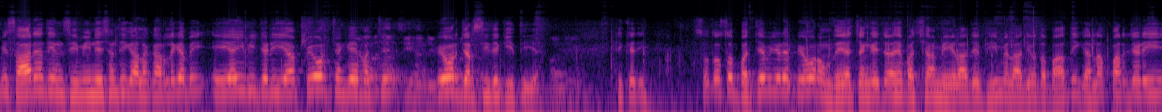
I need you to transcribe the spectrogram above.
ਵੀ ਸਾਰਿਆਂ ਦੀ ਇਨਸੀਮੀਨੇਸ਼ਨ ਦੀ ਗੱਲ ਕਰ ਲਈਏ ਵੀ ਏਆਈ ਵੀ ਜਿਹੜੀ ਆ ਪਿਓਰ ਚੰਗੇ ਬੱਚੇ ਪਿਓਰ ਜਰਸੀ ਦੇ ਕੀਤੀ ਆ। ਠੀਕ ਹੈ ਜੀ? ਸੋ ਦੋਸਤੋ ਬੱਚੇ ਵੀ ਜਿਹੜੇ ਪਿਓਰ ਆਉਂਦੇ ਆ ਚੰਗੇ ਚਾਹੇ ਬੱਚਾ ਮੇਲ ਆ ਜੇ ਫੀਮੇਲ ਆ ਜੇ ਉਹ ਤਾਂ ਬਾਅਦ ਦੀ ਗੱਲ ਆ ਪਰ ਜਿਹੜੀ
